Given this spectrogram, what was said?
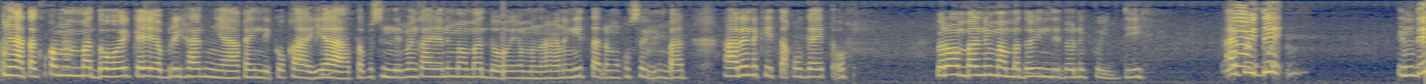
Ingatan ko ka mamadoy kay abrihan niya kay hindi ko kaya. Tapos hindi man kaya ni mamadoy, ang mga nangita naman ko sa limban. Ari nakita ko guys oh. Pero ang bal ni mamadoy hindi daw ni pwede. Ay pwede. Hindi.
